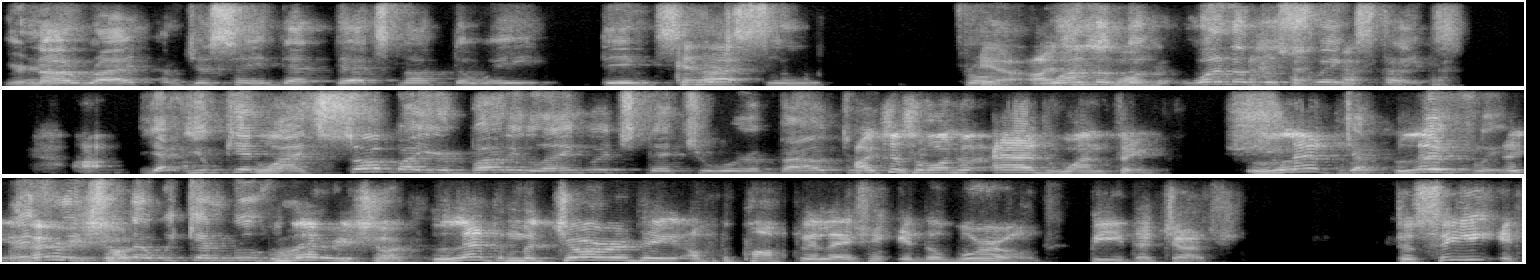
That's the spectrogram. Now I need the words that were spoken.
you're not right. I'm just saying that that's not the way things Can are I, seen from yeah, one of the one of the swing states. Uh, yeah, you can. What? I saw by your body language that you were about to. I just want to add one thing. Let, yeah, let briefly, briefly, very short, so that we can move on. Very short. Let the majority of the population in the world be the judge. To see if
